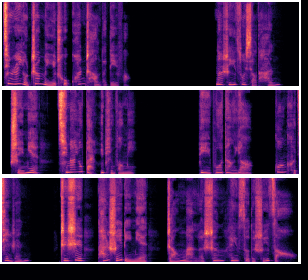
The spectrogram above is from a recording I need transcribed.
竟然有这么一处宽敞的地方。那是一座小潭，水面起码有百余平方米，碧波荡漾，光可见人。只是潭水里面长满了深黑色的水藻，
